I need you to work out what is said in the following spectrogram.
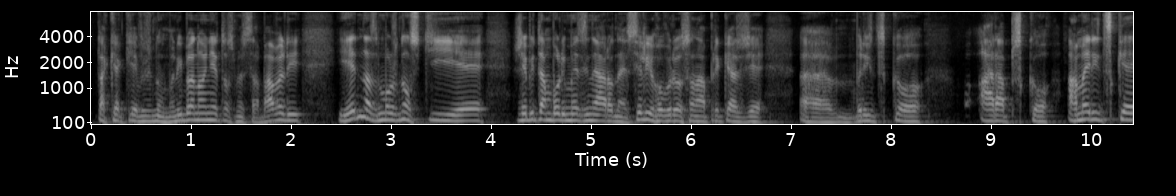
tak, jak je v Južnom Libanone, to sme sa bavili. Jedna z možností je, že by tam boli medzinárodné sily. Hovorilo sa napríklad, že e, Britsko, arabsko-americké.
